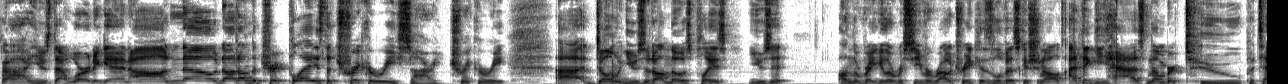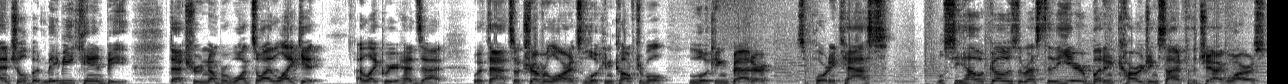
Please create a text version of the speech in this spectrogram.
Ah, I used that word again. Oh no, not on the trick plays, the trickery. Sorry, trickery. Uh, don't use it on those plays. Use it on the regular receiver route tree because Laviska Shenault, I think he has number two potential, but maybe he can be that true number one. So I like it. I like where your head's at with that. So Trevor Lawrence looking comfortable, looking better. Supporting cast, we'll see how it goes the rest of the year, but encouraging sign for the Jaguars,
